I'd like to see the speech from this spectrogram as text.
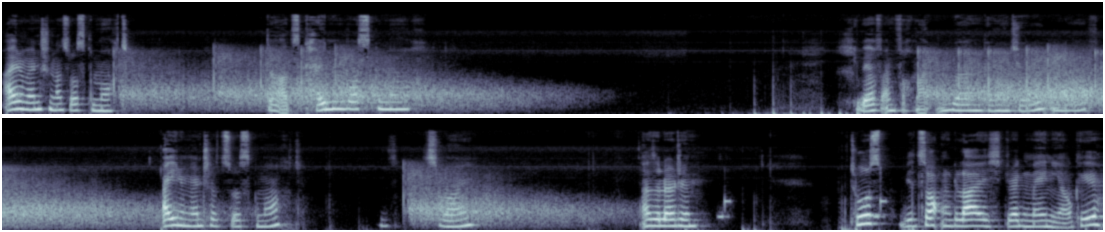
Einen Menschen hat was gemacht. Da hat es keinem was gemacht. Ich werfe einfach mal überall ein paar Meteoriten drauf. Ein Mensch hat was gemacht. Zwei. Also Leute. Tours, wir zocken gleich Dragon Mania, okay?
